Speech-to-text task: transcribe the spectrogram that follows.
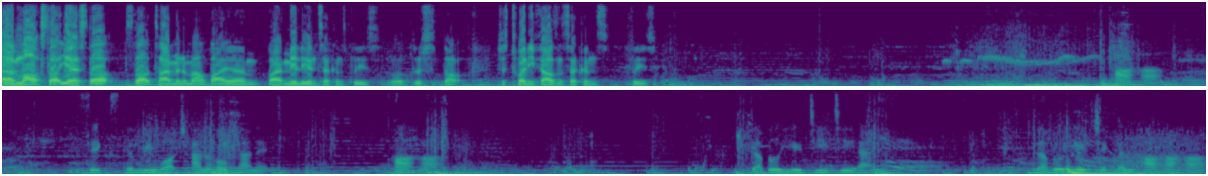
Uh, Mark, start. Yeah, start. Start timing them out by um by a million seconds, please, or just not just twenty thousand seconds, please. Haha. Six can we watch Animal Planet? Haha. WTTS. W chicken ha ha ha.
